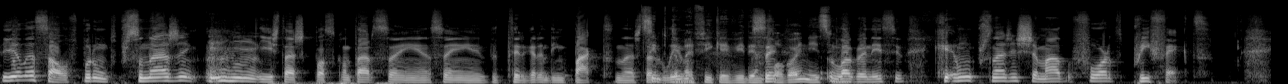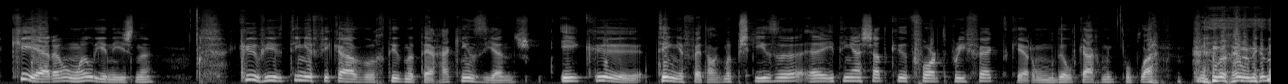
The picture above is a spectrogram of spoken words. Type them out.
E ele é salvo por um personagem, e isto acho que posso contar sem, sem ter grande impacto na história Sim, do livro. também fica evidente Sim, logo ao início. Logo ao início, que é um personagem chamado Ford Prefect, que era um alienígena que tinha ficado retido na Terra há 15 anos e que tinha feito alguma pesquisa uh, e tinha achado que Ford Prefect, que era um modelo de carro muito popular no Reino Unido,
